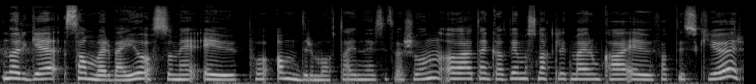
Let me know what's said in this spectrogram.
Norge samarbeider jo også med EU på andre måter i denne situasjonen. Og jeg tenker at vi må snakke litt mer om hva EU faktisk gjør.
